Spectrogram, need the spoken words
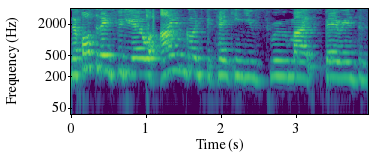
Now for today's video I am going to be taking you through my experience of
